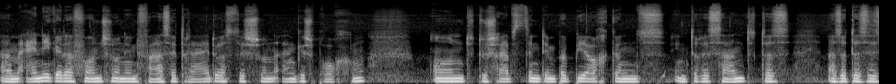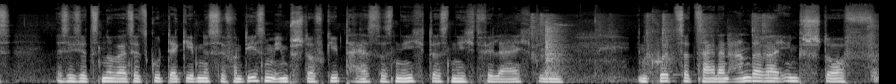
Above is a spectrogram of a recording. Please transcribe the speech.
ähm, einige davon schon in Phase 3, du hast es schon angesprochen. Und du schreibst in dem Papier auch ganz interessant, dass, also dass es, es ist jetzt nur, weil es jetzt gute Ergebnisse von diesem Impfstoff gibt, heißt das nicht, dass nicht vielleicht in, in kurzer Zeit ein anderer Impfstoff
